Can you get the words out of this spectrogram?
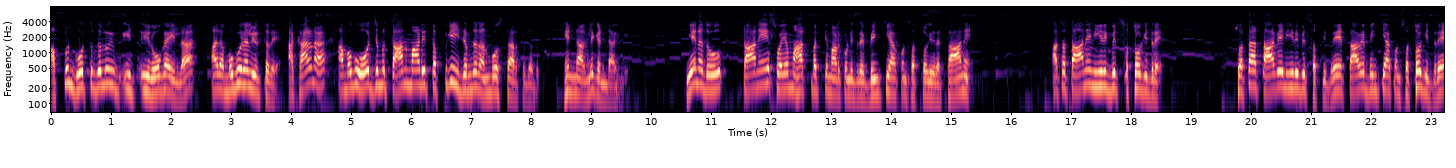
ಅಪ್ಪನ ಗೋತ್ರದಲ್ಲೂ ಈ ರೋಗ ಇಲ್ಲ, ಆದರೆ ಮಗುವಿನಲ್ಲಿ ಇರ್ತದೆ. ಆ ಕಾರಣ ಆ ಮಗು ಓ ಜನ್ಮ ತಾನು ಮಾಡಿದ ತಪ್ಪಿಗೆ ಈ ಜನ್ಮದಲ್ಲಿ ಅನುಭವಿಸ್ತಾ ಇರ್ತದೆ ಅದು. ಹೆಣ್ಣಾಗಲಿ, ಗಂಡಾಗಲಿ. ಏನದು? ತಾನೇ ಸ್ವಯಂ ಆತ್ಮಹತ್ಯೆ ಮಾಡ್ಕೊಂಡಿದ್ರೆ, ಬೆಂಕಿ ಹಾಕೊಂಡು ಸತ್ತೋಗಿದ್ರೆ ತಾನೇ. ಅಥವಾ ತಾನೇ ನೀರಿಗೆ ಬಿದ್ದು ಸತ್ತೋಗಿದ್ರೆ, ಸ್ವತಃ ತಾವೇ ನೀರಿಗೆ ಬಿದ್ದು ಸತ್ತಿದ್ರೆ, ತಾವೇ ಬೆಂಕಿ ಹಾಕೊಂಡು ಸತ್ತೋಗಿದ್ರೆ,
